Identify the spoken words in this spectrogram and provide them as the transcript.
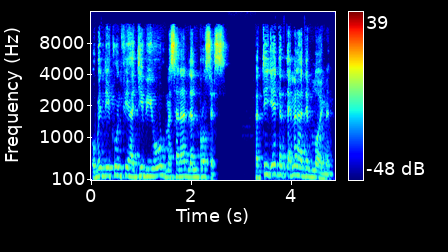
وبدي يكون فيها GPU مثلا لل process. فبتيجي أنت بتعملها deployment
